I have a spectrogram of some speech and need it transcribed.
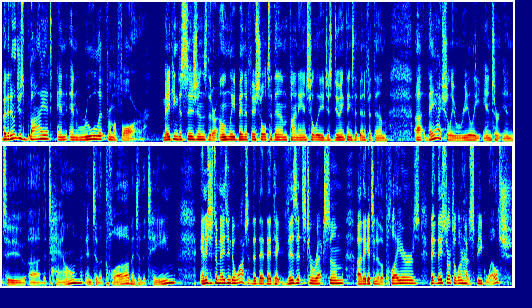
But they don't just buy it and, and rule it from afar making decisions that are only beneficial to them financially, just doing things that benefit them, uh, they actually really enter into uh, the town and to the club and to the team. And it's just amazing to watch. They, they, they take visits to Wrexham, uh, they get to know the players, they, they start to learn how to speak Welsh.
